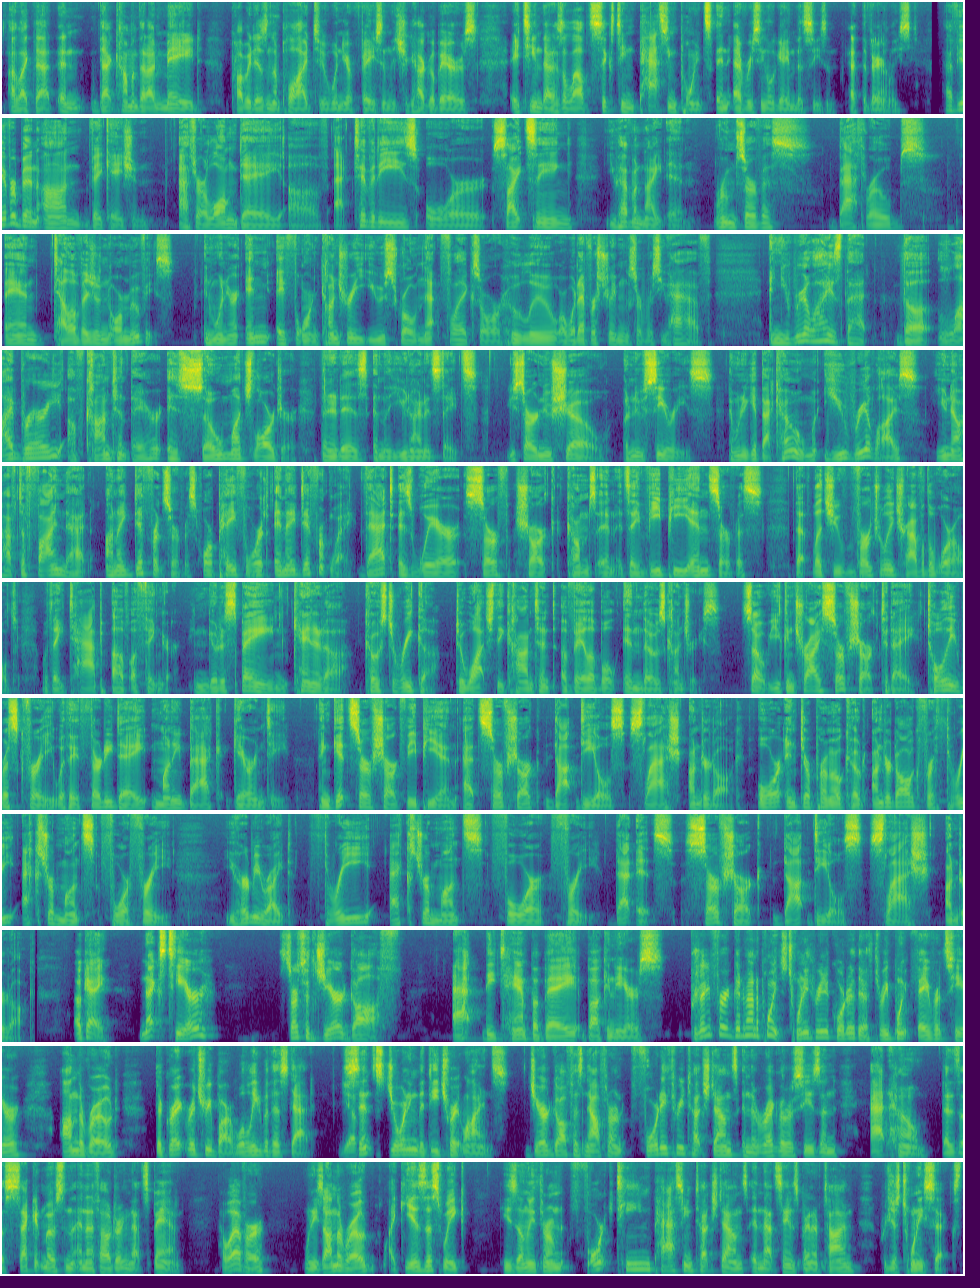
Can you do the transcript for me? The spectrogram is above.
I like that. And that comment that I made probably doesn't apply to when you're facing the Chicago Bears, a team that has allowed 16 passing points in every single game this season, at the very least. Have you ever been on vacation after a long day of activities or sightseeing? You have a night in, room service, bathrobes, and television or movies. And when you're in a foreign country, you scroll Netflix or Hulu or whatever streaming service you have, and you realize that the library of content there is so much larger than it is in the United States. You start a new show, a new series, and when you get back home, you realize you now have to find that on a different service or pay for it in a different way. That is where Surfshark comes in. It's a VPN service that lets you virtually travel the world with a tap of a finger. You can go to Spain, Canada, Costa Rica to watch the content available in those countries. So you can try Surfshark today, totally risk free with a 30 day money back guarantee. And get Surfshark VPN at surfshark.deals slash underdog or enter promo code underdog for three extra months for free. You heard me right. Three extra months for free. That is surfshark.deals slash underdog. Okay, next here starts with Jared Goff at the Tampa Bay Buccaneers. Projected for a good amount of points, 23 and a quarter. They're three point favorites here on the road. The great Rich Hribar will lead with his stat. Yep. Since joining the Detroit Lions, Jared Goff has now thrown 43 touchdowns in the regular season at home. That is the second most in the NFL during that span. However, when he's on the road, like he is this week, He's only thrown 14 passing touchdowns in that same span of time, which is 26th.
